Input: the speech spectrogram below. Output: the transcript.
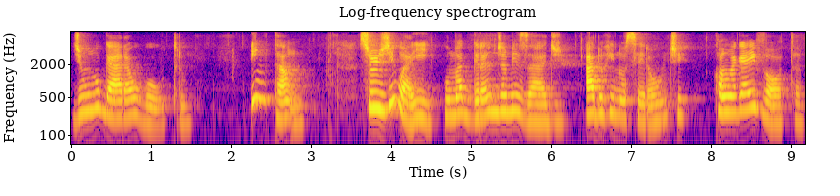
de um lugar ao outro. Então, surgiu aí uma grande amizade, a do rinoceronte com a gaivota,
